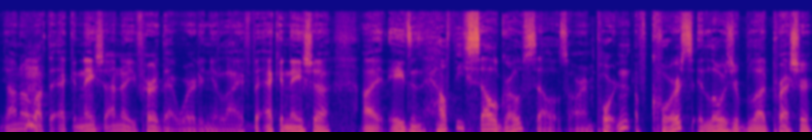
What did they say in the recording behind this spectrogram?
Y'all know mm. about the echinacea. I know you've heard that word in your life, but echinacea uh, it aids in healthy cell growth. Cells are important, of course. It lowers your blood pressure,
